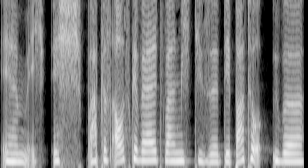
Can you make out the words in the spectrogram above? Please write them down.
ähm, ich, ich habe das ausgewählt, weil mich diese Debatte über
